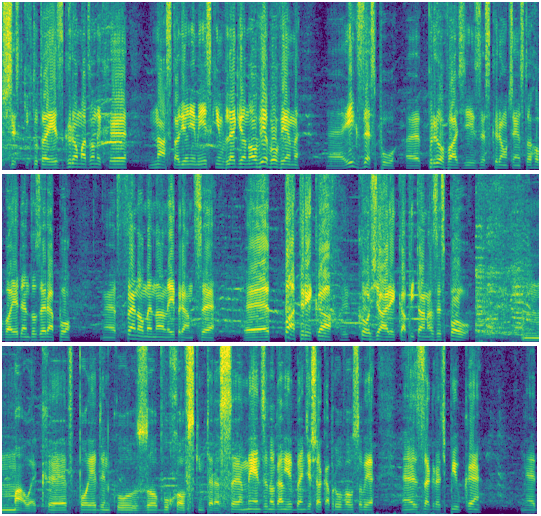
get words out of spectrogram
wszystkich tutaj zgromadzonych na stadionie miejskim w Legionowie, bowiem ich zespół prowadzi ze Skrą Częstochowa 1 do 0 po fenomenalnej bramce Patryka Koziary, kapitana zespołu. Małek e, w pojedynku z Obuchowskim. Teraz e, między nogami będzie Szaka próbował sobie e, zagrać piłkę e,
